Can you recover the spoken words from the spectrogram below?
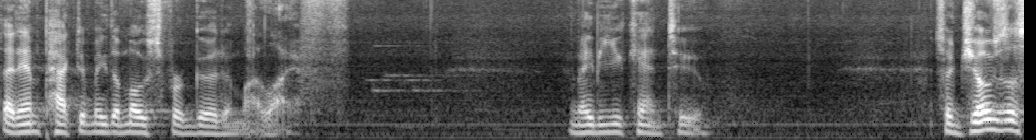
that impacted me the most for good in my life. Maybe you can too. So Joseph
